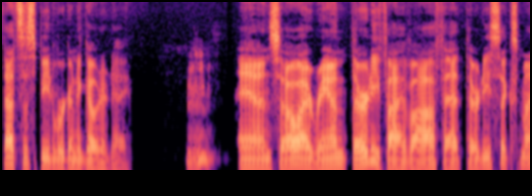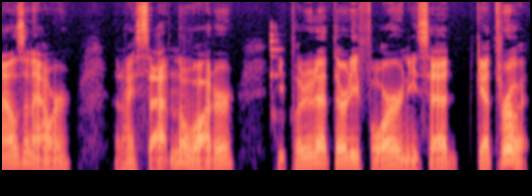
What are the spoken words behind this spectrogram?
that's the speed we're going to go today. Mm-hmm. And so I ran 35 off at 36 miles an hour and I sat in the water. He put it at 34 and he said, Get through it.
